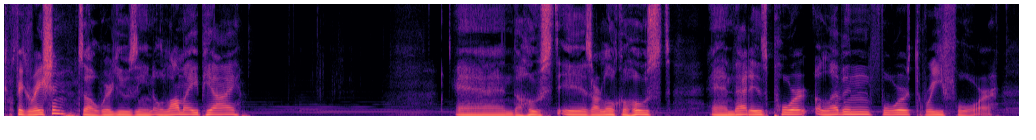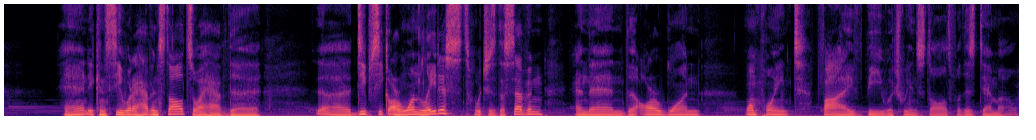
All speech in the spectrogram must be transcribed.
configuration. So we're using Ollama API. And the host is our local host, and that is port 11434. And it can see what I have installed. So I have the uh, DeepSeek R1 latest, which is the 7, and then the R1 1.5B, which we installed for this demo.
